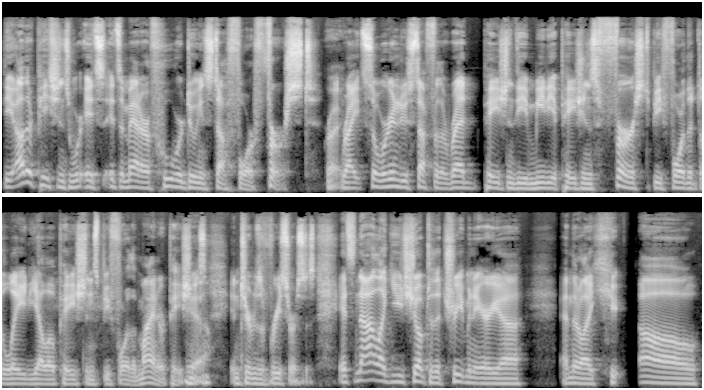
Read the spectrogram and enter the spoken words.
the other patients, we're, it's it's a matter of who we're doing stuff for first, Right. Right. So we're going to do stuff for the red patients, the immediate patients first, before the delayed yellow patients, before the minor patients, Yeah. in terms of resources. It's not like you show up to the treatment area and they're like, "Oh."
